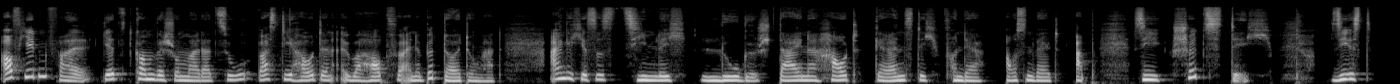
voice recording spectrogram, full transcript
auf jeden Fall, jetzt kommen wir schon mal dazu, was die Haut denn überhaupt für eine Bedeutung hat. Eigentlich ist es ziemlich logisch. Deine Haut grenzt dich von der Außenwelt ab. Sie schützt dich. Sie ist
